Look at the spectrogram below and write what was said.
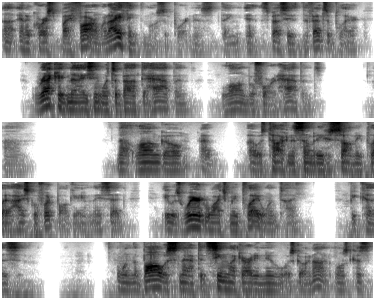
Uh, and of course, by far, what I think the most important is thing, especially as a defensive player, recognizing what's about to happen long before it happens. Um, not long ago, I, I was talking to somebody who saw me play a high school football game. And they said it was weird watching me play one time because when the ball was snapped, it seemed like I already knew what was going on. Well, because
